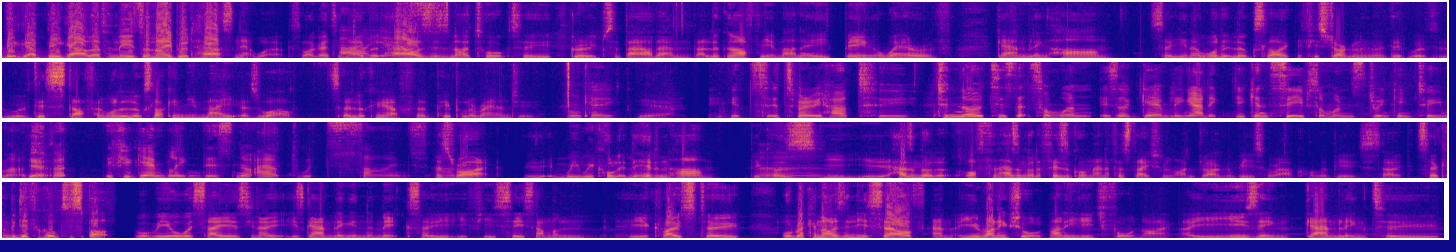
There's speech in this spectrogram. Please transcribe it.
Big, a big outlet for me is the neighbourhood house network. So I go to Ah, neighbourhood yes. houses and I talk to groups about um, about looking after your money, being aware of gambling harm. So you know what it looks like if you're struggling with it, with with this stuff, and what it looks like in your mate as well. So looking out for people around you. Okay. Yeah. It's it's very hard to to notice that someone is a gambling addict. You can see if someone is drinking too much, Yeah. but if you're gambling, there's no outward signs. That's there? right. We, we call it the hidden harm because Ah. you, it hasn't got a, often hasn't got a physical manifestation like drug abuse or alcohol abuse. So so it can be difficult to spot. What we always say is you know is gambling in the mix. So if you see someone who you're close to or recognising yourself, um, are you running short of money each fortnight? Are you using gambling to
